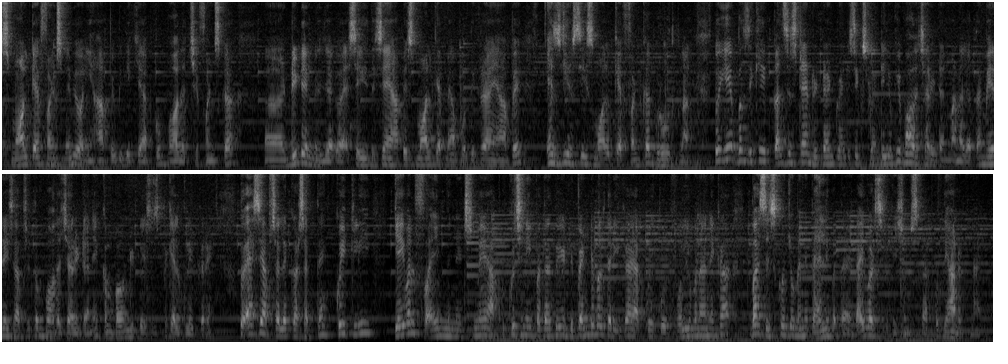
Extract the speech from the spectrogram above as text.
स्मॉल कैप फंड्स में भी और यहाँ पे भी देखिए आपको बहुत अच्छे फंड्स का डिटेल मिल जाएगा। ऐसे ही जैसे यहाँ पे स्मॉल कैप में आपको दिख रहा है यहाँ पे H D F C small cap fund का ग्रोथ प्लान तो ये बस देखिए consistent return twenty six twenty जो कि बहुत अच्छा रिटर्न माना जाता है। मेरे हिसाब से तो बहुत अच्छा रिटर्न है। कंपाउंडेड बेसिस पे कैलकुलेट करें। तो ऐसे आप सेलेक्ट कर सकते हैं। क्विकली केवल फाइव मिनट्स में आपको कुछ नहीं पता। तो ये डिपेंडेबल तरीका है आपको एक पोर्टफोलियो बनाने का। बस इसको जो मैंने पहले बताया डाइवर्सिफिकेशन का आपको ध्यान रखना है।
